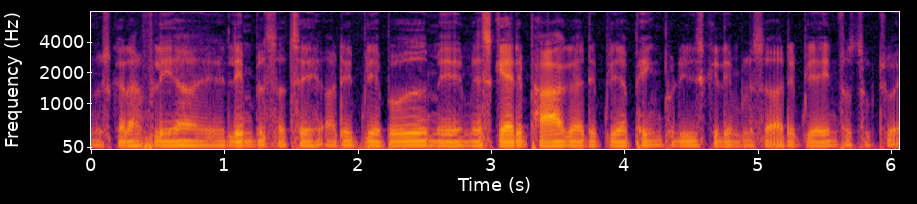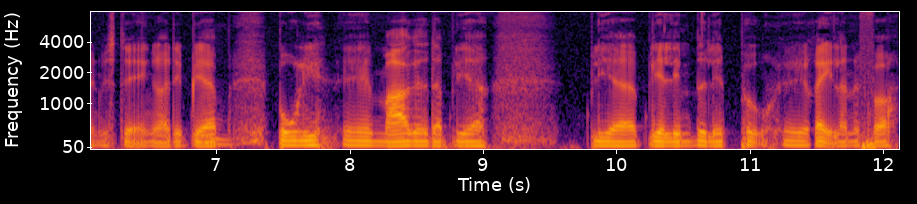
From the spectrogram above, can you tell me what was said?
nu skal der flere øh, lempelser til, og det bliver både med, med skattepakker, og det bliver pengepolitiske lempelser, og det bliver infrastrukturinvesteringer, og det bliver boligmarkedet, boligmarkedet, der bliver bliver, bliver lempet lidt på øh, reglerne for.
